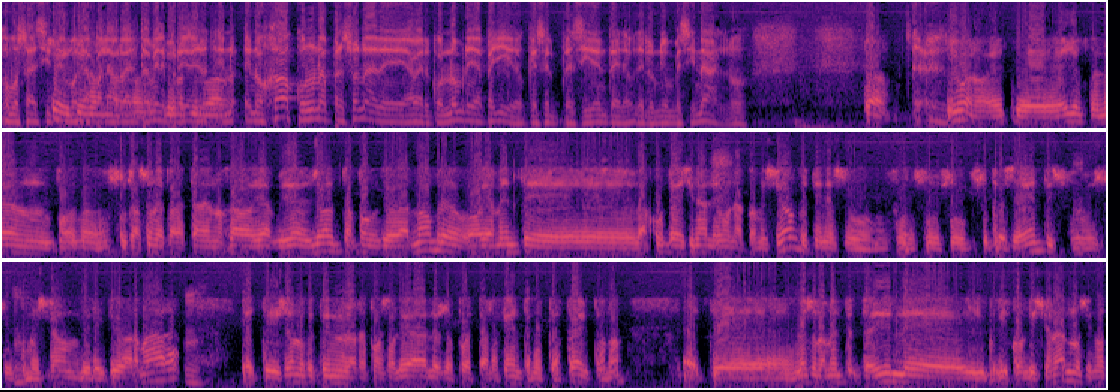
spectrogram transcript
Vamos a decir, tenemos la palabra también, pero enojados con una persona de, a ver, con nombre y apellido, que es el presidente de la Unión Vecinal, ¿no? Claro. Y bueno, este, ellos tendrán sus razones para estar enojados. Yo, tampoco quiero dar nombre. Obviamente, eh, la Junta Vecinal es una comisión que tiene su, su, su, presidente y su, comisión directiva armada. Este, y son los que tienen la responsabilidad de darle respuesta a la gente en este aspecto, ¿no? Este, no solamente pedirle y, condicionarlo, sino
